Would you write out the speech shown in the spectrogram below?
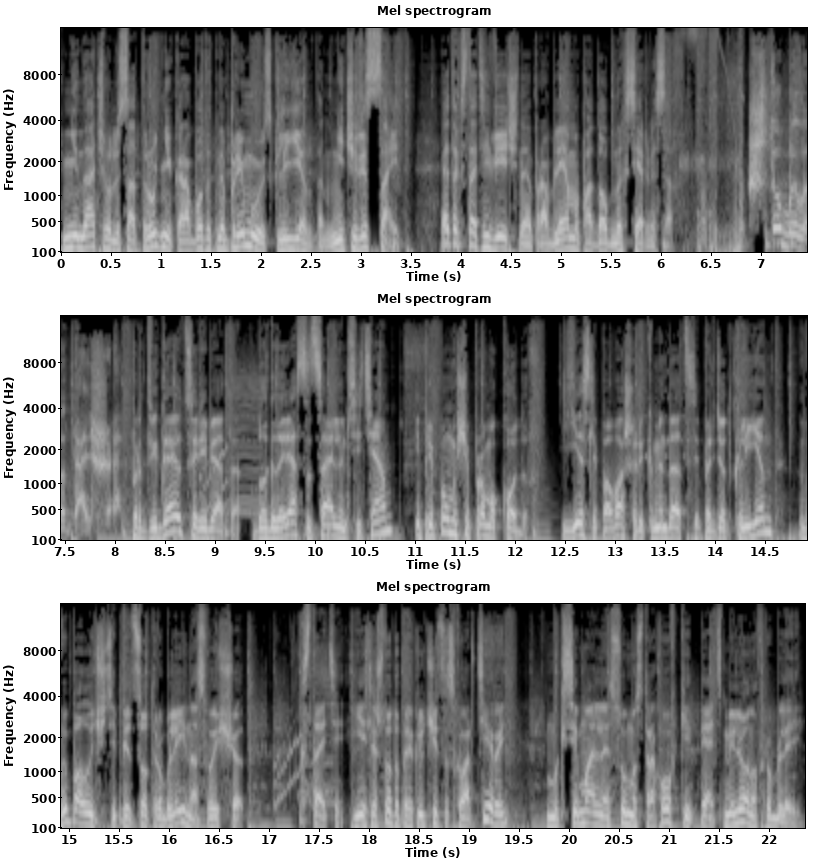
не начал ли сотрудник работать напрямую с клиентом, не через сайт. Это, кстати, вечная проблема подобных сервисов. Что было дальше? Продвигаются ребята благодаря социальным сетям и при помощи промокодов. Если по вашей рекомендации придет клиент, вы получите 500 рублей на свой счет. Кстати, если что-то приключится с квартирой, максимальная сумма страховки 5 миллионов рублей.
